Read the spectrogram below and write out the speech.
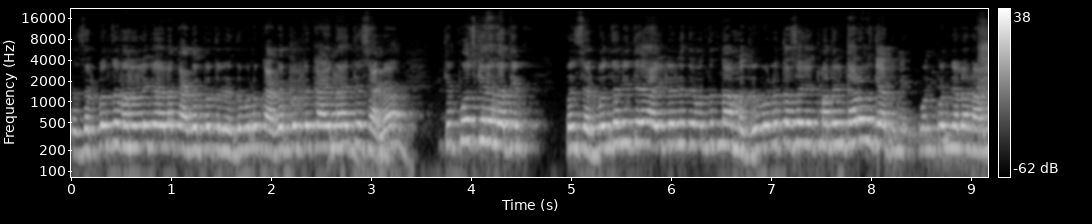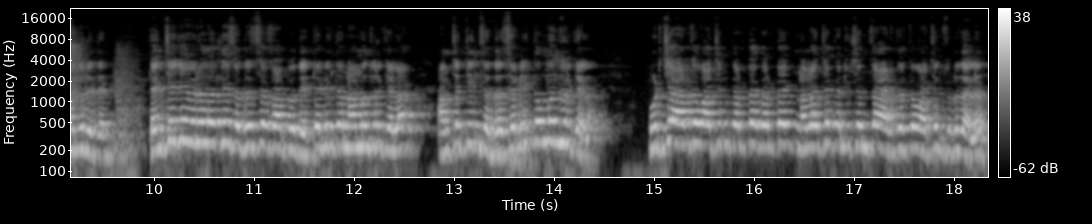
तर सरपंच म्हणाले की याला कागदपत्र नाही. तर बोलो कागदपत्र काय नाही ते सांगा. ते पोच केले जातील. पण सरपंचांनी ते ऐकलं नाही ते म्हणतात नामंजूर बोललं तसं एक मात्र ठरवून घ्या तुम्ही. कोण कोण त्याला नामंजूर येते. त्यांचे जे विरोधातले सदस्य साथ होते त्यांनी तो नामंजूर केला. आमच्या तीन सदस्यांनी तो मंजूर केला. पुढचे अर्ज वाचन करता करता एक नळाच्या कनेक्शनचा अर्जाचं वाचन सुरू झालं.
